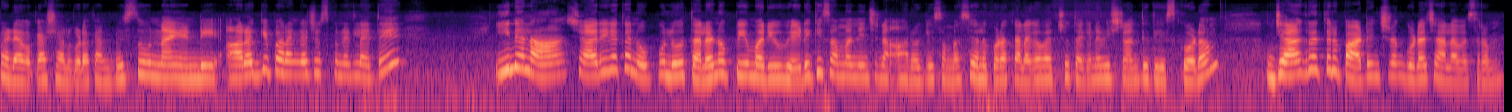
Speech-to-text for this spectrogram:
పడే అవకాశాలు కూడా కనిపిస్తూ ఉన్నాయండి. ఆరోగ్యపరంగా చూసుకున్నట్లయితే ఈ నెల శారీరక నొప్పులు తలనొప్పి మరియు వేడికి సంబంధించిన ఆరోగ్య సమస్యలు కూడా కలగవచ్చు. తగిన విశ్రాంతి తీసుకోవడం జాగ్రత్తలు పాటించడం కూడా చాలా అవసరం.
